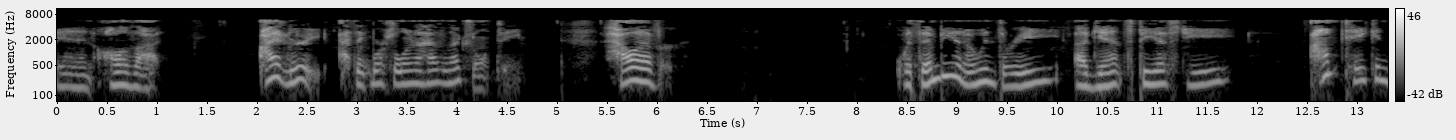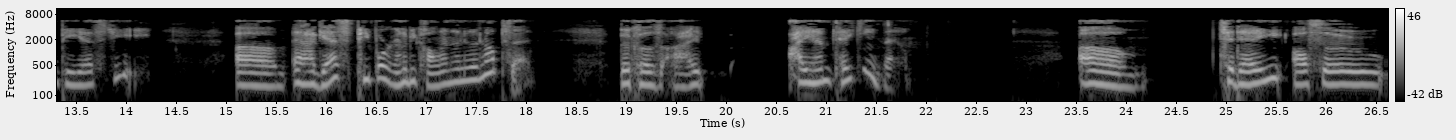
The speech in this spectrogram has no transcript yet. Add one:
and all of that. I agree. I think Barcelona has an excellent team. However, with them being 0 and 3 against PSG, I'm taking PSG. Um, and I guess people are going to be calling it an upset because I, I am taking them. Um, today also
